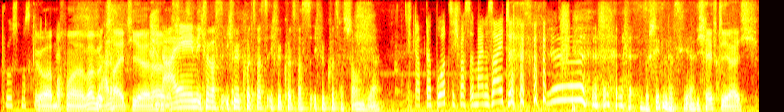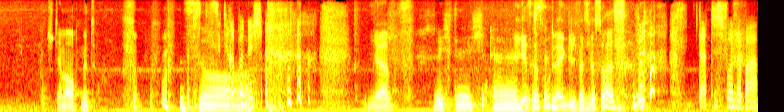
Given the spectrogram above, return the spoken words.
Bruce muss Ja, mach mal, mal mit ja, Zeit hier. Ne? Nein, ich will was, ich will kurz was, ich will kurz was, ich will kurz was schauen hier. Ich glaube, da bohrt sich was in meine Seite. Wo steht denn das hier? Ich helfe dir ja, ich stemme auch mit. Das so. sieht die Rippe nicht. ja, Richtig. Äh, Mir geht's ganz gut eigentlich. Ich weiß nicht, was du hast. das ist wunderbar.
